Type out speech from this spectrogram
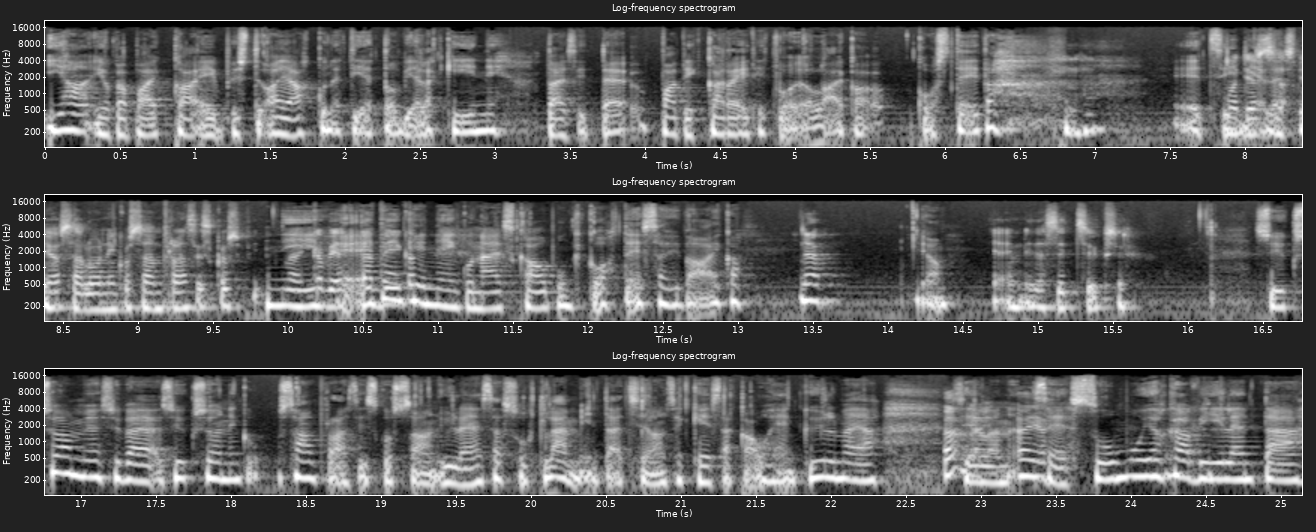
ihan joka paikkaa ei pysty ajaa, kun ne tiet on vielä kiinni. Tai sitten patikkareitit voi olla aika kosteita. Mutta jos, mielessä- jos haluaa niin San Franciscossa vi- niin, vaikka viettää viikon. niin kuin näissä kaupunkikohteissa hyvä aika. No. Joo. Ja mitä sitten syksy? Syksy on myös hyvä ja syksy on niin kuin San Franciscossa on yleensä suht lämmintä, että siellä on se kesä kauhean kylmä ja Okei, siellä on joo. se sumu, joka viilentää.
